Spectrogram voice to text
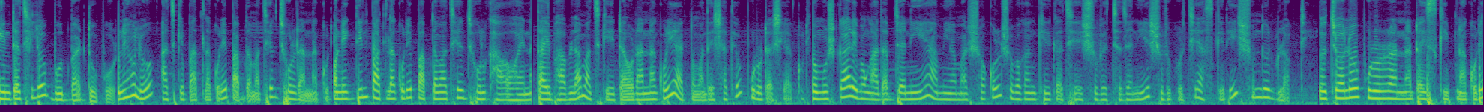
দিনটা ছিল বুধবার দুপুর। মনে হলো আজকে পাতলা করে পাবদা মাছের ঝোল রান্না করি। অনেকদিন পাতলা করে পাবদা মাছের ঝোল খাওয়া হয় না। তাই ভাবলাম আজকে এটাও রান্না করি আর তোমাদের সাথেও পুরোটা শেয়ার করি। নমস্কার এবং আদাব জানিয়ে আমি আমার সকল শুভাকাঙ্ক্ষীর কাছে শুভেচ্ছা জানিয়ে শুরু করছি আজকের এই সুন্দর ব্লগটি তো চলো পুরো রান্নাটা স্কিপ না করে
